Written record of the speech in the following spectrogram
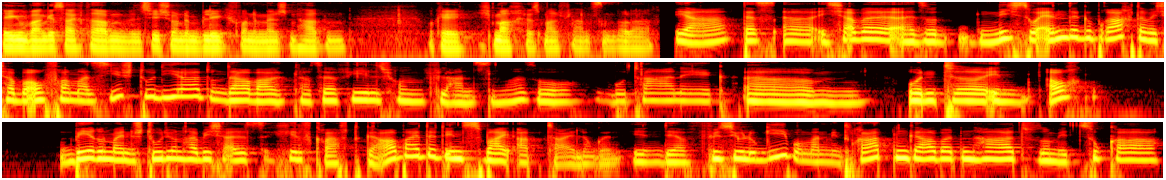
irgendwann gesagt haben, wenn Sie schon den Blick von den Menschen hatten, okay, ich mache erstmal Pflanzen, oder? Ja, das, äh, ich habe also nicht zu Ende gebracht, aber ich habe auch Pharmazie studiert und da war klar sehr viel schon Pflanzen, ne? so Botanik, ähm, und äh, in, auch während meines Studiums habe ich als Hilfskraft gearbeitet in zwei Abteilungen. In der Physiologie, wo man mit Raten gearbeitet hat, so mit Zucker,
